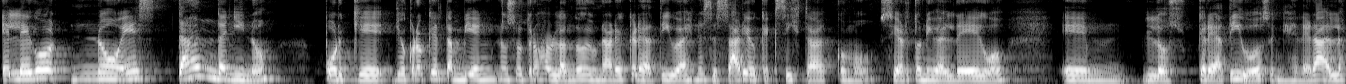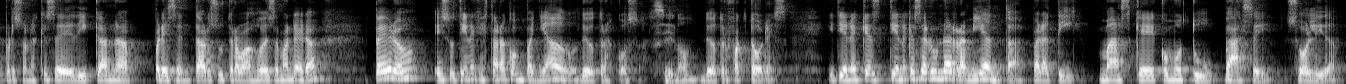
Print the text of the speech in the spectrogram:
el ego no es tan dañino porque yo creo que también nosotros hablando de un área creativa es necesario que exista como cierto nivel de ego. en los creativos en general, las personas que se dedican a presentar su trabajo de esa manera, pero eso tiene que estar acompañado de otras cosas, ¿no? de otros factores. Y tiene que, tiene que ser una herramienta para ti, más que como tu base sólida.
